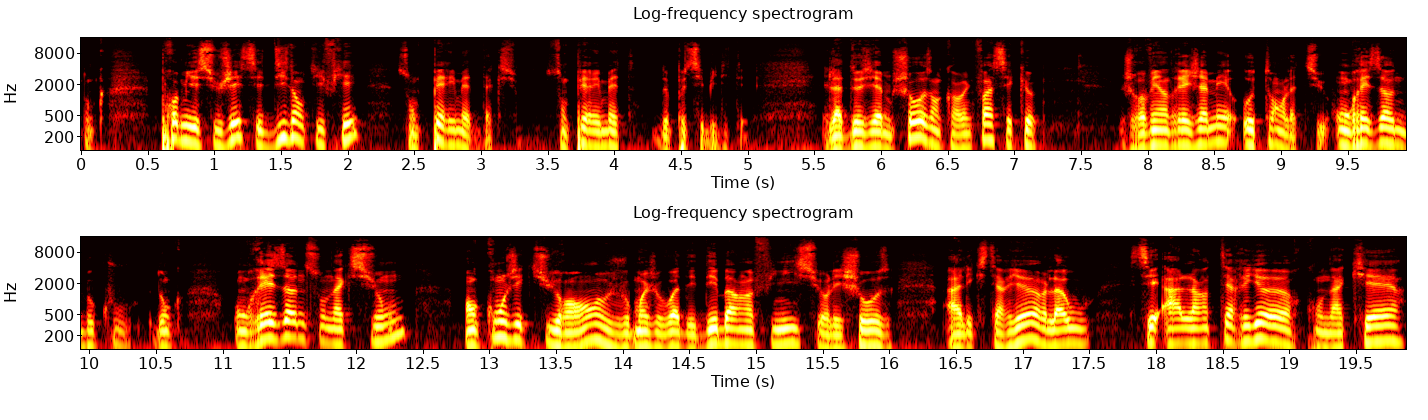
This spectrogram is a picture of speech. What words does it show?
Donc, premier sujet, c'est d'identifier son périmètre d'action, son périmètre de possibilité. Et la deuxième chose, encore une fois, c'est que je reviendrai jamais autant là-dessus. On raisonne beaucoup. Donc, on raisonne son action en conjecturant. moi, je vois des débats infinis sur les choses à l'extérieur, là où c'est à l'intérieur qu'on acquiert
